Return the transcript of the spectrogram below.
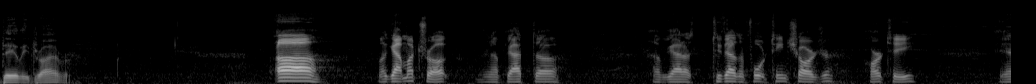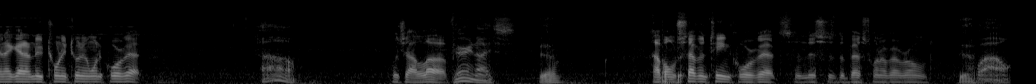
daily driver? Uh, I got my truck, and I've got uh, I've got a 2014 Charger RT, and I got a new 2021 Corvette, Oh, which I love. very nice. Yeah, I've owned 17 Corvettes, and this is the best one I've ever owned. Yeah. Wow.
